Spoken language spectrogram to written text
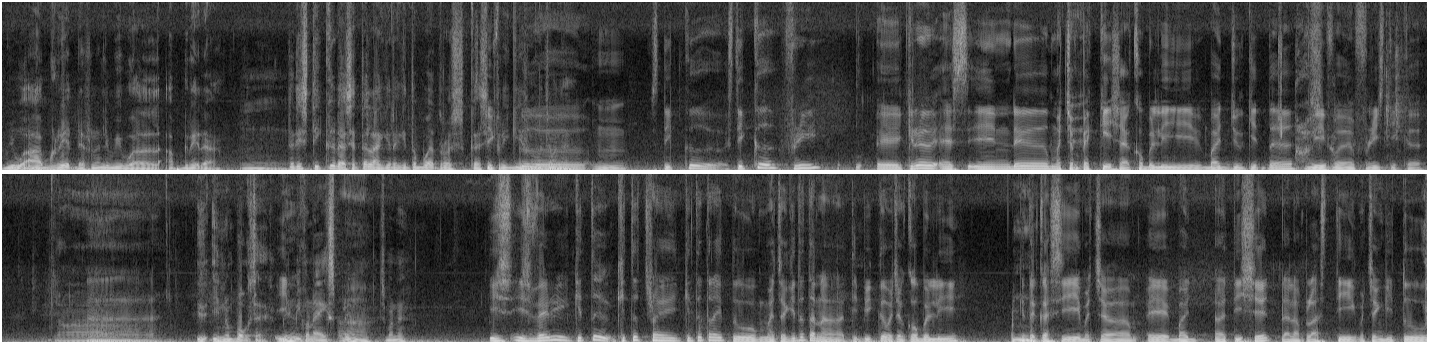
We will upgrade Definitely we will upgrade lah Hmm. Tadi stiker dah settle lah. Kira kita buat terus Kasih free gift macam mana? Hmm, Stiker Stiker free. Eh, Kira as in Dia macam package lah. Kau beli baju kita With a free sticker Ah. In in a box eh? In- Maybe kau nak explain Ah. Macam mana. Is is very kita kita try kita try tu macam kita tak nak typical macam kau beli hmm. kita kasih macam eh baj, uh, t-shirt dalam plastik macam gitu.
